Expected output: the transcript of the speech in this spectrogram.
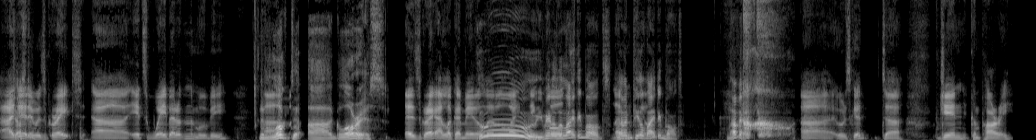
I did. It was great. Uh, it's way better than the movie. It Um, looked uh, glorious. It's great. I look. I made a little Ooh, lightning you made a little lightning bolt. Lemon, Lemon peel peel. lightning bolt. Love it. Uh, it was good. Uh, gin, Campari,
